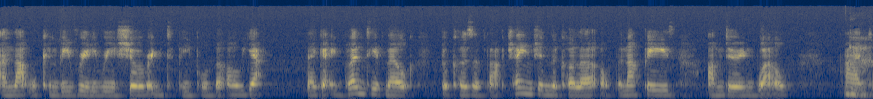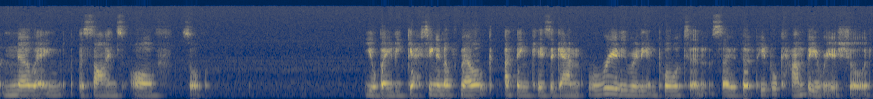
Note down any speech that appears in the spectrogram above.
and that will, can be really reassuring to people that oh yeah, they're getting plenty of milk because of that change in the colour of the nappies. I'm doing well. And yeah. knowing the signs of sort of your baby getting enough milk, I think is again really, really important so that people can be reassured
